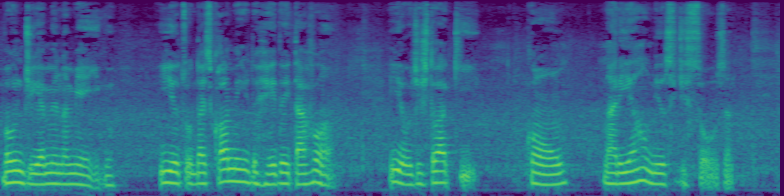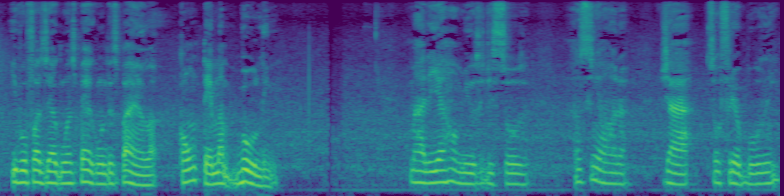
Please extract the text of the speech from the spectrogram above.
Bom dia, meu nome é Igor e eu sou da Escola Menino do Rei do oitavo ano. E hoje estou aqui com Maria Romilce de Souza e vou fazer algumas perguntas para ela com o tema bullying. Maria Romilce de Souza, a senhora já sofreu bullying?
